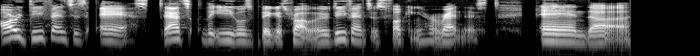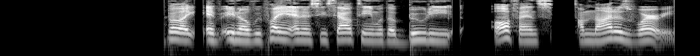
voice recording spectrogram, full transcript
our defense is ass. That's the Eagles' biggest problem. Their defense is fucking horrendous, and uh but like if you know if we play an NFC South team with a booty offense, I'm not as worried.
